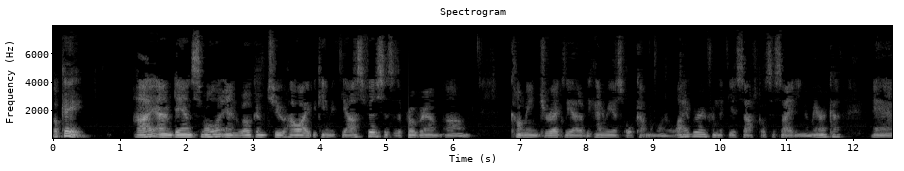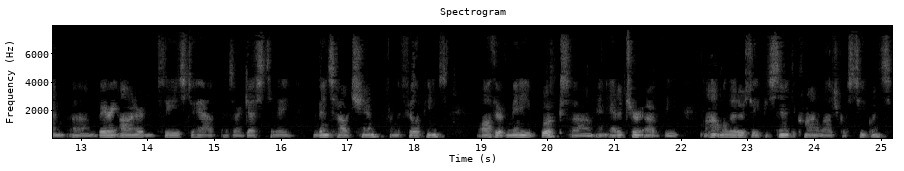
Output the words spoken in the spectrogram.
Okay. Hi, I'm Dan Smolla, and welcome to How I Became a Theosophist. This is a program um, coming directly out of the Henry S. Olcott Memorial Library from the Theosophical Society in America. And I'm very honored and pleased to have as our guest today Vince Hao Chin from the Philippines, author of many books um, and editor of the Mahatma Letters to A.P. Sinnett, the chronological sequence.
